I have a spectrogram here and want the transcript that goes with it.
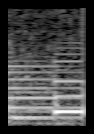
Música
